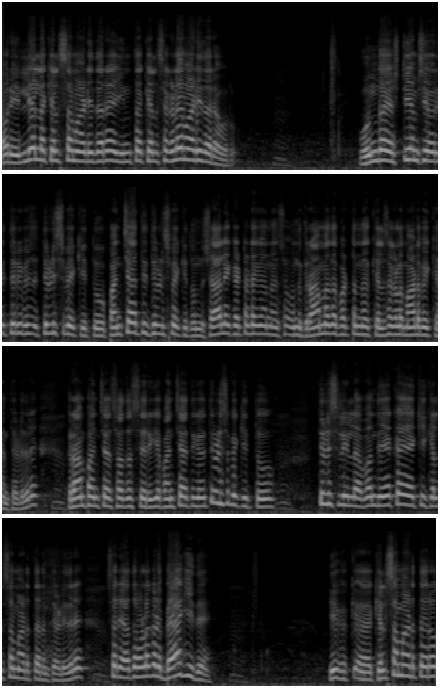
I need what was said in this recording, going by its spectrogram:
ಅವರು ಎಲ್ಲೆಲ್ಲ ಕೆಲಸ ಮಾಡಿದ್ದಾರೆ, ಇಂಥ ಕೆಲಸಗಳೇ ಮಾಡಿದ್ದಾರೆ ಅವರು. ಒಂದು ಎಸ್ ಟಿ ಎಂ ಸಿ ಅವರಿಗೆ ತಿಳಿ ತಿಳಿಸಬೇಕಿತ್ತು, ಪಂಚಾಯತಿ ತಿಳಿಸಬೇಕಿತ್ತು, ಒಂದು ಶಾಲೆ ಕಟ್ಟಡಗಳನ್ನು ಒಂದು ಗ್ರಾಮದ ಪಟ್ಟಣದ ಕೆಲಸಗಳು ಮಾಡಬೇಕಂತ ಹೇಳಿದರೆ, ಗ್ರಾಮ ಪಂಚಾಯತ್ ಸದಸ್ಯರಿಗೆ ಪಂಚಾಯತಿಗೆ ತಿಳಿಸಬೇಕಿತ್ತು. ತಿಳಿಸಲಿಲ್ಲ, ಒಂದು ಏಕಾಏಕಿ ಕೆಲಸ ಮಾಡ್ತಾರೆ ಅಂತ ಹೇಳಿದರೆ, ಸರಿ ಅದರೊಳಗಡೆ ಬ್ಯಾಗ್ ಇದೆ. ಈಗ ಕೆಲಸ ಮಾಡ್ತಾ ಇರೋ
